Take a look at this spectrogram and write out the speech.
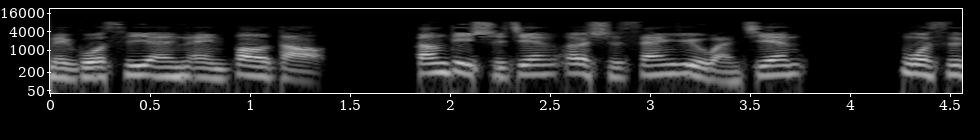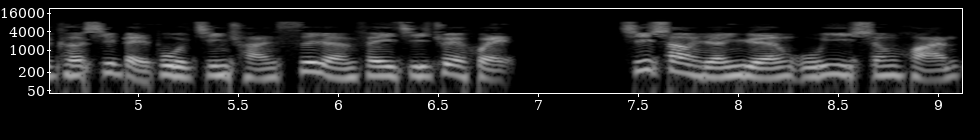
美国 CNN 报道，当地时间二十三日晚间，莫斯科西北部经传私人飞机坠毁，机上人员无一生还。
